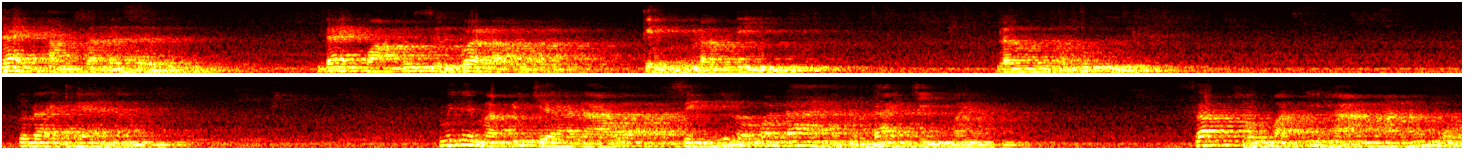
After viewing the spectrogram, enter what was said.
ได้คำสรรเสริญได้ความรู้สึกว่าเราเก่งเราดี เราเหนือผู้อื่น ก็ได้แค่นั้น ไม่ได้มาพิจารณาว่าสิ่งที่เราว่าได้มันได้จริงไหมทรัพย์สมบัติที่หามาทั้งหมด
